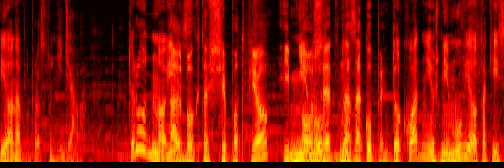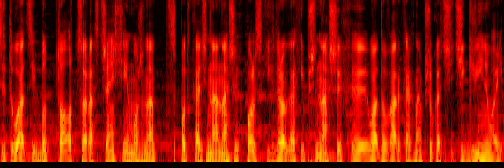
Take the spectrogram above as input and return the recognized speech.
i ona po prostu nie działa. Trudno jest. Albo ktoś się podpiął i Nie mów- poszedł do- na zakupy. Dokładnie już nie mówię o takiej sytuacji, bo to coraz częściej można spotkać na naszych polskich drogach i przy naszych y, ładowarkach, na przykład sieci Greenway.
